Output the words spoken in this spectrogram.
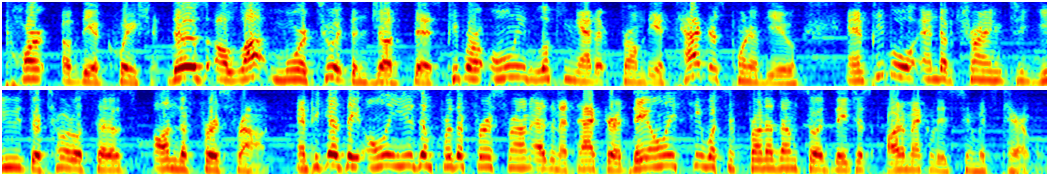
part of the equation. There's a lot more to it than just this. People are only looking at it from the attacker's point of view, and people will end up trying to use their total setups on the first round. And because they only use them for the first round as an attacker, they only see what's in front of them, so they just automatically assume it's terrible.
